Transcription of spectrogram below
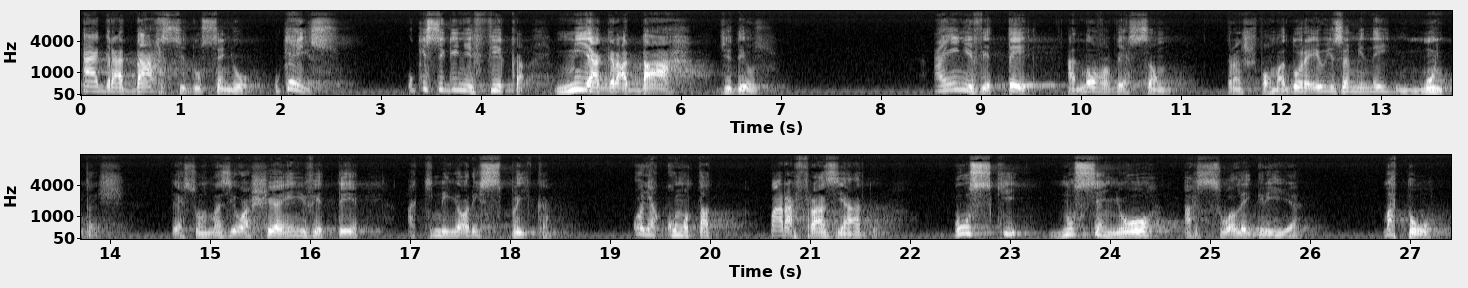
agradar-se do Senhor? O que é isso? O que significa me agradar de Deus? A NVT, a nova versão transformadora, eu examinei muitas versões, mas eu achei a NVT a que melhor explica. Olha como está parafraseado. Busque no Senhor a sua alegria. Matou.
